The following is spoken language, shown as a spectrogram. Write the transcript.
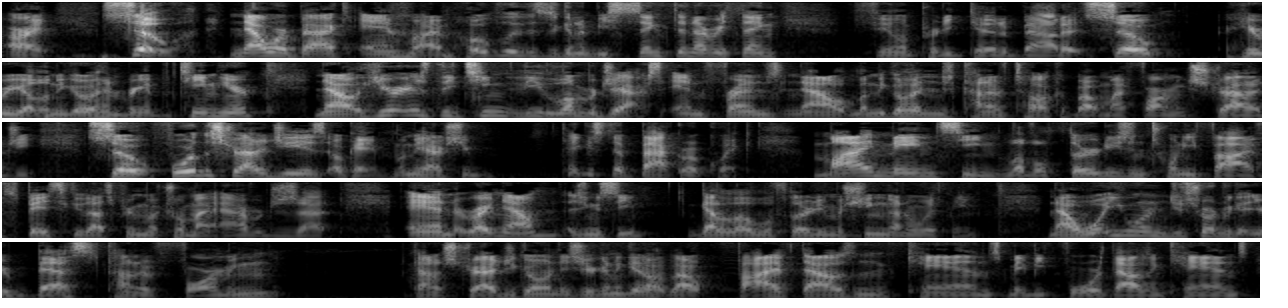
all right, so now we're back, and I'm hopefully this is going to be synced and everything. Feeling pretty good about it. So here we go. Let me go ahead and bring up the team here. Now, here is the team, the Lumberjacks and friends. Now, let me go ahead and just kind of talk about my farming strategy. So, for the strategy is, okay, let me actually take a step back real quick. My main team, level 30s and 25s, basically that's pretty much what my average is at. And right now, as you can see, got a level 30 machine gunner with me. Now, what you want to do sort of get your best kind of farming kind of strategy going is you're going to get about 5,000 cans, maybe 4,000 cans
